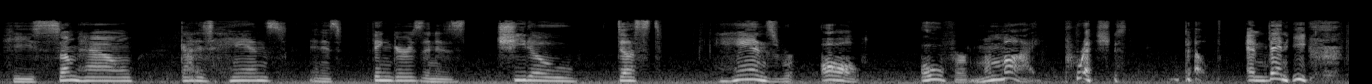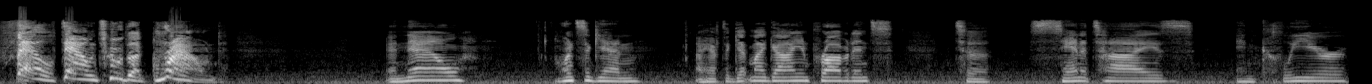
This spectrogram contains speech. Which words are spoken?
he somehow got his hands and his fingers and his Cheeto dust hands were all over my precious belt. And then he fell down to the ground. And now, once again, I have to get my guy in Providence to sanitize and clear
